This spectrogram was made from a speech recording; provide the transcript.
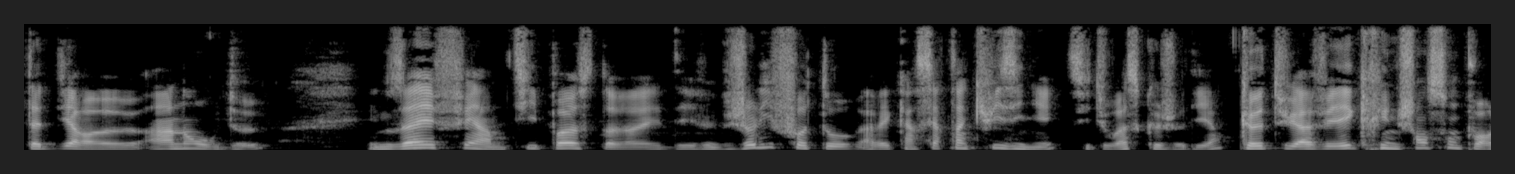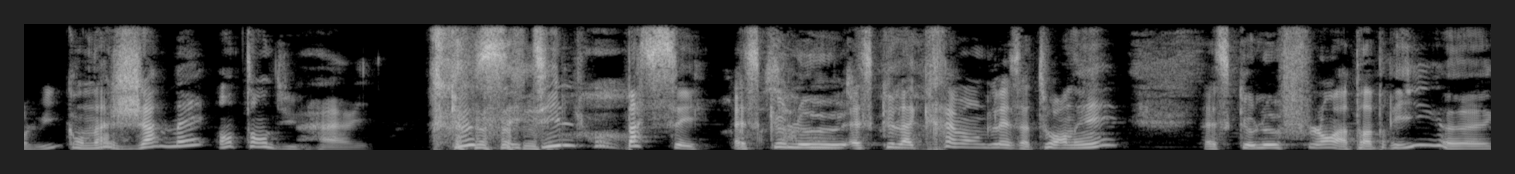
peut-être dire euh, un an ou deux, il nous avait fait un petit post euh, et des jolies photos avec un certain cuisinier, si tu vois ce que je veux dire, que tu avais écrit une chanson pour lui qu'on n'a jamais entendue. Ah oui. Que s'est-il passé? Est-ce que le, est-ce que la crème anglaise a tourné? Est-ce que le flan a pas pris? Euh,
